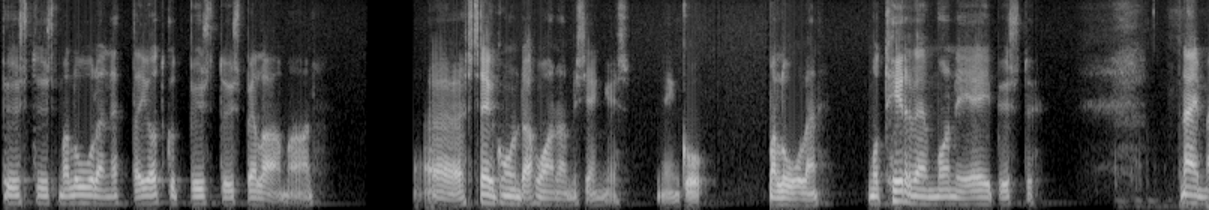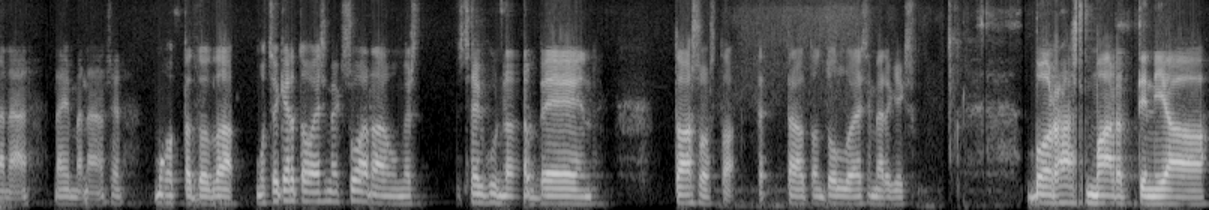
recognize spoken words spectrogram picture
pystyis, mä luulen, että jotkut pystyis pelaamaan uh, sekunda huonommissa jengeissä, niin kuin mä luulen mutta hirveän moni ei pysty. Näin mä näen, näin mä näen sen. Mutta, tota, mutta se kertoo esimerkiksi suoraan mun mielestä Sekunda Bn tasosta, täältä on tullut esimerkiksi Borhas Martin ja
